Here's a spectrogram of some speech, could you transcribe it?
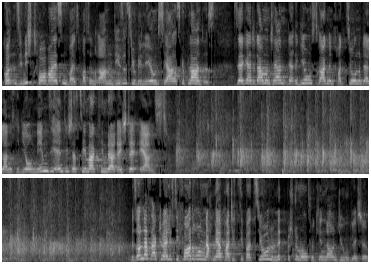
konnten Sie nicht vorweisen, was im Rahmen dieses Jubiläumsjahres geplant ist. Sehr geehrte Damen und Herren der regierungstragenden Fraktionen und der Landesregierung, nehmen Sie endlich das Thema Kinderrechte ernst. Besonders aktuell ist die Forderung nach mehr Partizipation und Mitbestimmung für Kinder und Jugendliche.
